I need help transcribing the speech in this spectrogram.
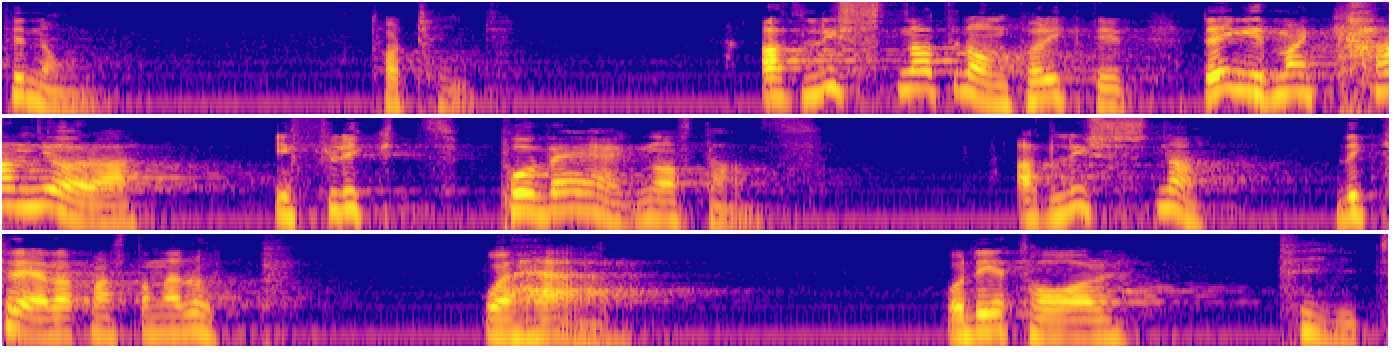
till någon tar tid. Att lyssna till någon på riktigt, det är inget man kan göra i flykt på väg någonstans. Att lyssna, det kräver att man stannar upp och är här. Och det tar tid.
